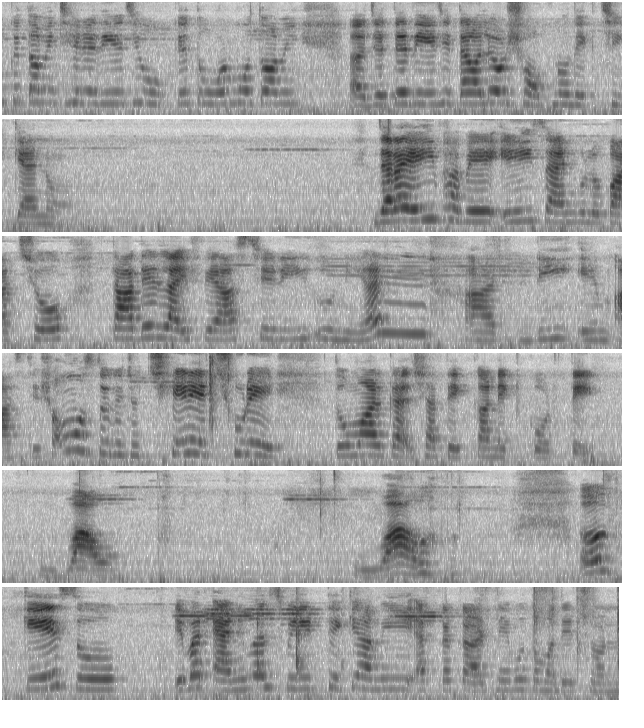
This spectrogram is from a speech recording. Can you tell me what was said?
ওকে তো আমি ছেড়ে দিয়েছি, ওকে তো ওর মতো আমি যেতে দিয়েছি, তাহলে ওর স্বপ্ন দেখছি কেন? যারা এইভাবে এই সাইনগুলো পাচ্ছ, তাদের লাইফে আসছে রিউনিয়ন আর ডিএম আসছে সমস্ত কিছু ছেড়ে ছুড়ে তোমার সাথে কানেক্ট করতে। ওয়াও ওয়াও ওকে সো এবার অ্যানিমাল স্পিরিট থেকে আমি একটা কার্ড নেব তোমাদের জন্য।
